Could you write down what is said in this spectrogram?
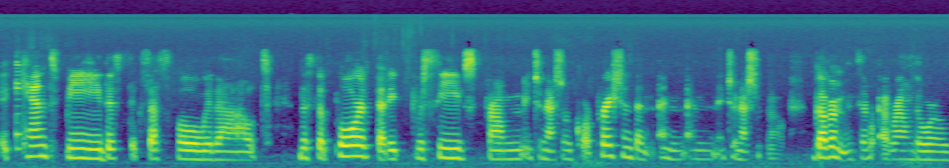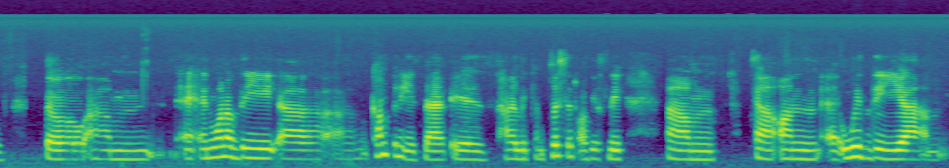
it can't be this successful without the support that it receives from international corporations and, and, and international governments around the world. So, um, and one of the uh, companies that is highly complicit, obviously, um, uh, on uh, with the um,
